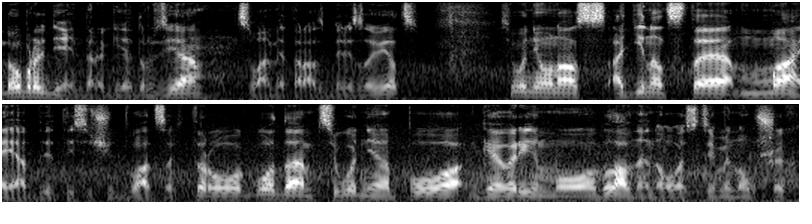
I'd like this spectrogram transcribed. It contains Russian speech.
Добрый день, дорогие друзья. С вами Тарас Березовец. Сегодня у нас 11 мая 2022 года. Сегодня поговорим о главной новости минувших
